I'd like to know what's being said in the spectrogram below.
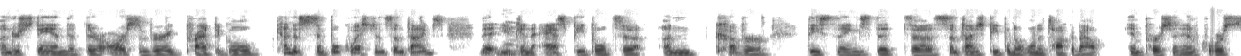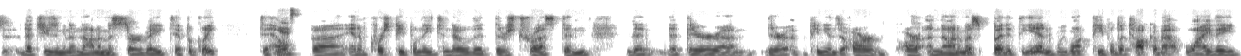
understand that there are some very practical kind of simple questions sometimes that yeah. you can ask people to uncover these things that uh, sometimes people don't want to talk about in person. And of course, that's using an anonymous survey typically to help. Yes. Uh, and of course, people need to know that there's trust and that that their um, their opinions are are anonymous. But at the end, we want people to talk about why they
